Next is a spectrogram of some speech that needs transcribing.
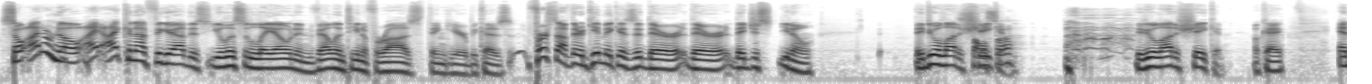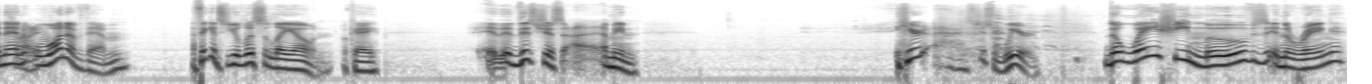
So I don't know. I, I cannot figure out this Yulisa Leon and Valentina Feroz thing here because first off, their gimmick is that they're they're they just you know they do a lot of shaking. They do a lot of shaking. Okay, and then Sorry. one of them, I think it's Yulisa Leon. Okay, Eh, this just I, I mean here it's just weird. The way she moves in the ring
